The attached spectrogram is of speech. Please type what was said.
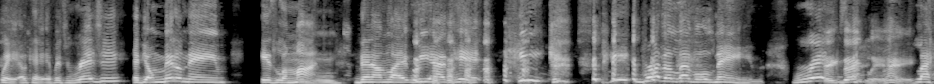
wait, okay. If it's Reggie, if your middle name is Lamont, mm-hmm. then I'm like, we have hit peak, peak brother level name. Reggie, exactly. Hey, like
